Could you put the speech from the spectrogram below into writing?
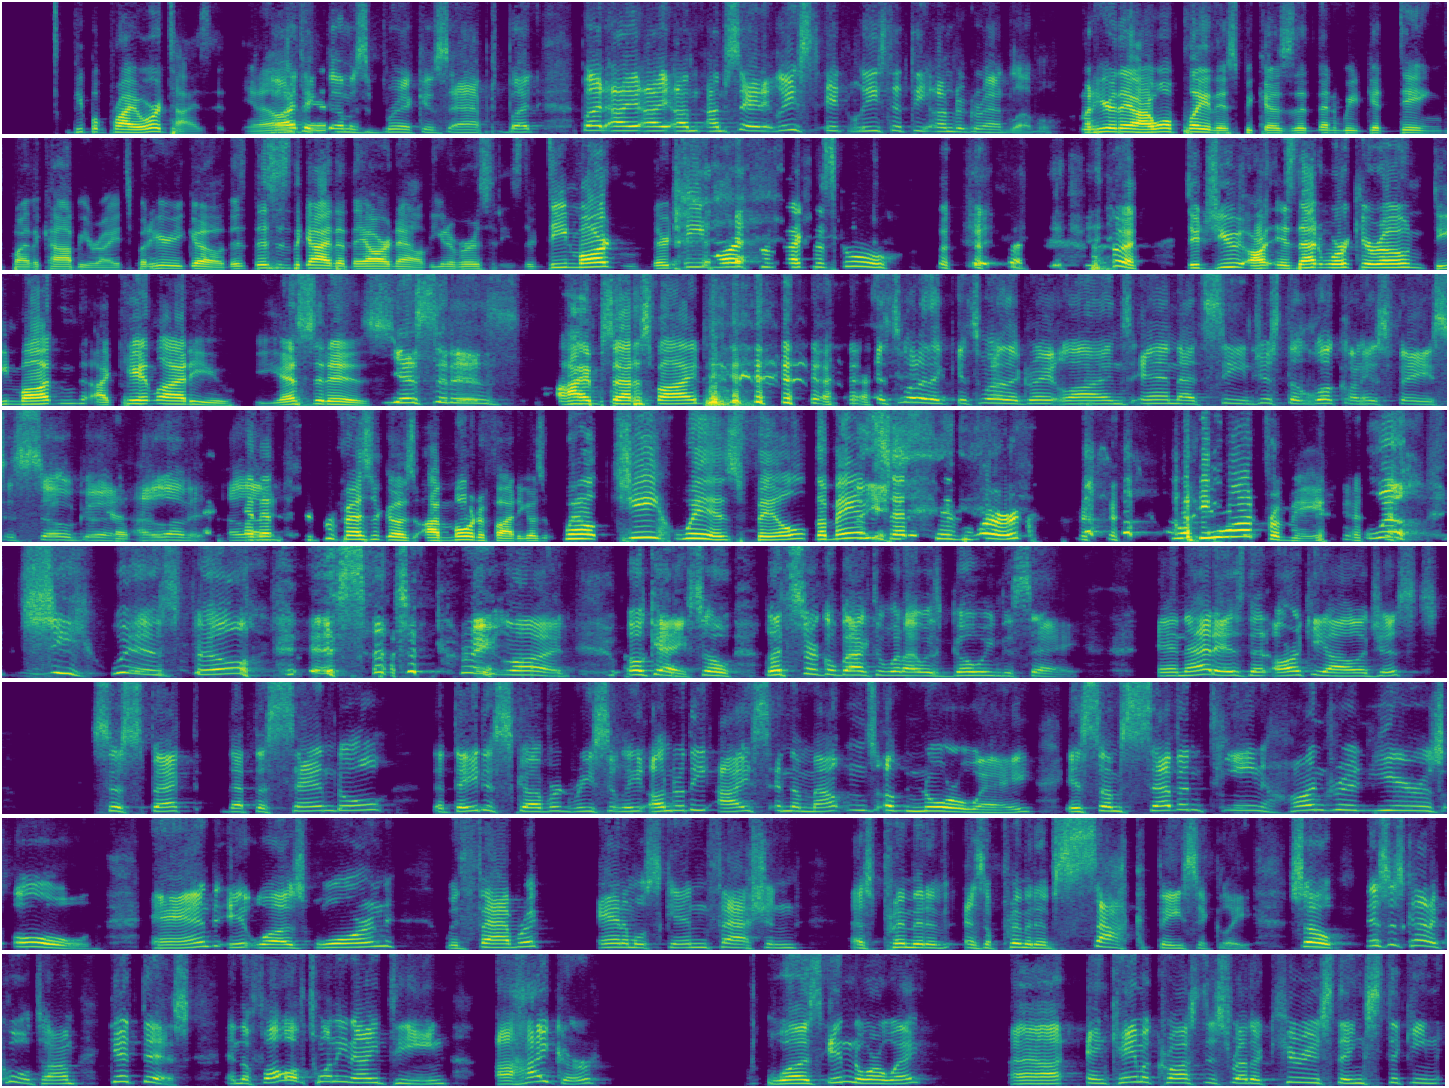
people prioritize it. You know, I think dumb as a brick is apt, but but I, I I'm, I'm saying at least at least at the undergrad level. But here they are. I won't play this because then we'd get dinged by the copyrights. But here you go. This this is the guy that they are now. The universities. They're Dean Martin. They're Dean Martin from back to school. Did you? Are, is that work your own, Dean Martin? I can't lie to you. Yes, it is. Yes, it is. I'm satisfied. It's one of the it's one of the great lines, and that scene, just the look on his face is so good. I love it. I love and then it. the professor goes, "I'm mortified." He goes, "Well, gee whiz, Phil. The man said it's his work." what do you want from me? Well, gee whiz, Phil. It's such a great line. Okay, so let's circle back to what I was going to say. And that is that archaeologists suspect that the sandal that they discovered recently under the ice in the mountains of Norway is some 1700 years old. And it was worn with fabric, animal skin, fashioned as primitive as a primitive sock basically so this is kind of cool tom get this in the fall of 2019 a hiker was in norway uh, and came across this rather curious thing sticking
